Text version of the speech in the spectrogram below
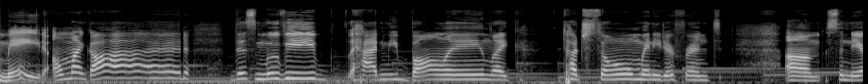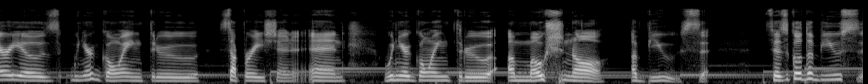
Maid oh my god this movie had me bawling like touched so many different um, scenarios when you're going through separation and when you're going through emotional abuse. Physical abuse,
